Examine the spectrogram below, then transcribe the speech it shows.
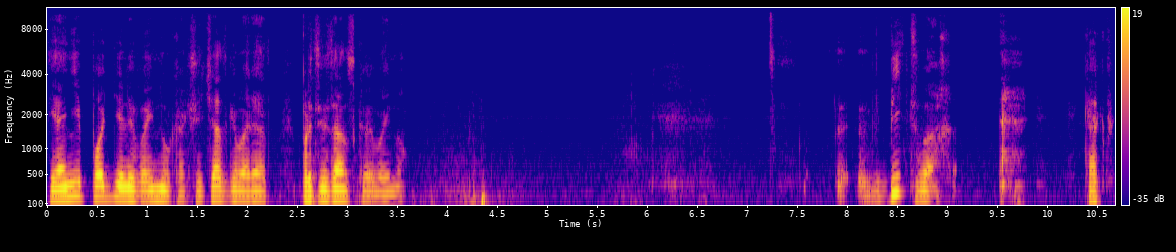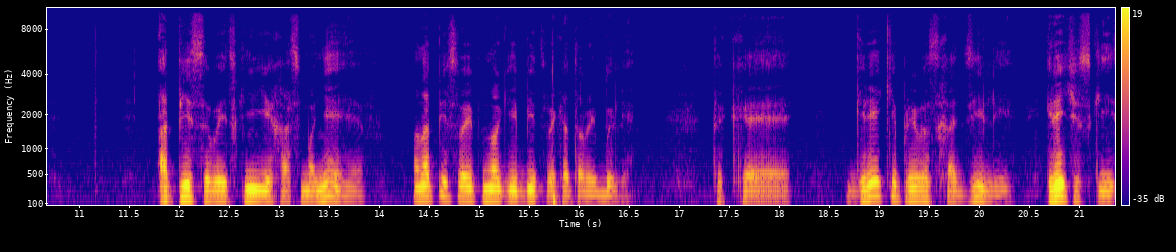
И они подняли войну, как сейчас говорят, партизанскую войну. В битвах, как описывает в книге Хасманеев, он описывает многие битвы, которые были. Так э, греки превосходили, греческие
